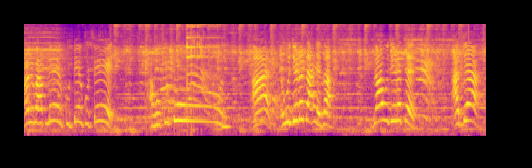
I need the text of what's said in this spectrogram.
अरे बापले कुठे कुठे? अहो कुठून? आ उजेडच आहे जा. जा उजेडच आहे. आद्या.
